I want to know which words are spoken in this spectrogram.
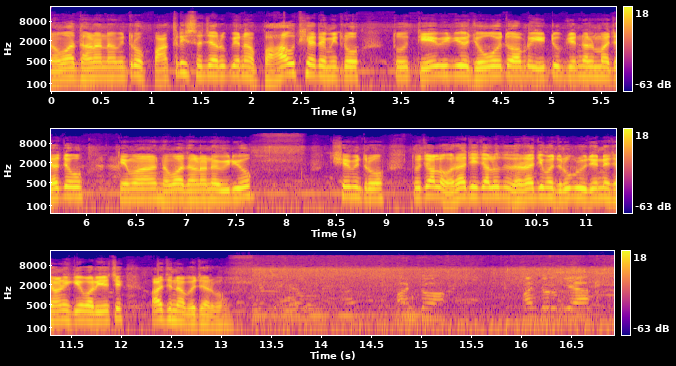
નવા ધાણાના મિત્રો, પાંત્રીસ હજાર રૂપિયાના ભાવ થયા હતા મિત્રો. તો તે વીડિયો જોવો હોય તો આપણે યુટ્યુબ ચેનલમાં જજો. તેમાં નવા ધાણાના વીડિયો છે મિત્રો. તો ચાલો, હરાજી ચાલુ તો હરાજીમાં જ રૂબરૂ જઈને જાણી કેવા રહીએ છીએ આજના બજાર ભાવ. પાંચસો રૂપિયા.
